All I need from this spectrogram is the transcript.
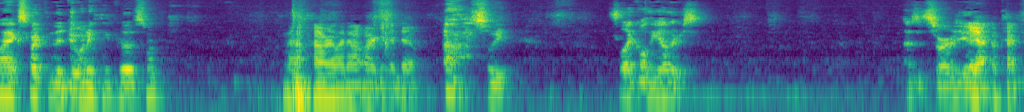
Am I expected to do anything for this one? No, I don't really know what we're gonna do. Ah, sweet. It's like all the others. Has it started yet? Yeah, okay.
